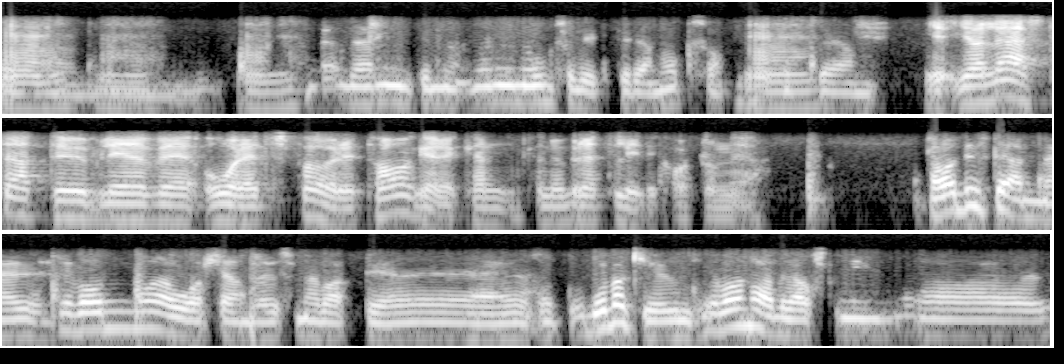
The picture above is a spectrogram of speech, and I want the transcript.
Mm, mm. Den, är inte, den är nog så viktig den också. Mm. Att, eh, jag läste att du blev eh, årets företagare. Kan, kan du berätta lite kort om det? Ja, det stämmer. Det var några år sedan som jag var det. Eh, det var kul. Det var en överraskning. Eh,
